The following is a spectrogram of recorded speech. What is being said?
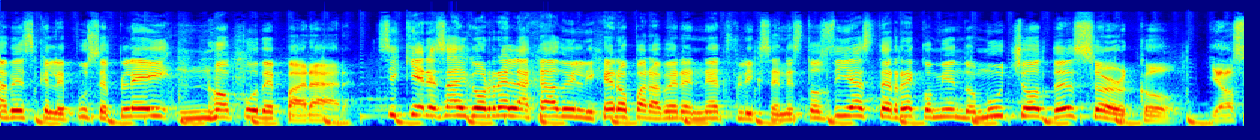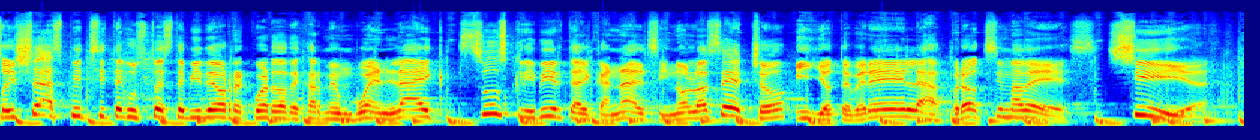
una vez que le puse play no pude parar. Si quieres algo relajado y ligero para ver en Netflix en estos días, te recomiendo mucho The Circle. Yo soy Shaspit, si te gustó este video recuerda dejarme un buen like, suscribirte al canal si no lo has hecho y yo te veré la próxima vez. See ya.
